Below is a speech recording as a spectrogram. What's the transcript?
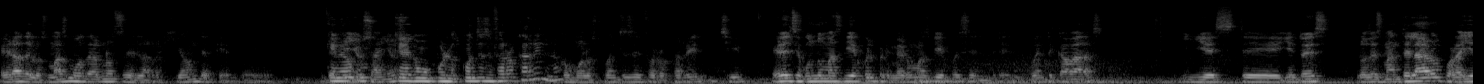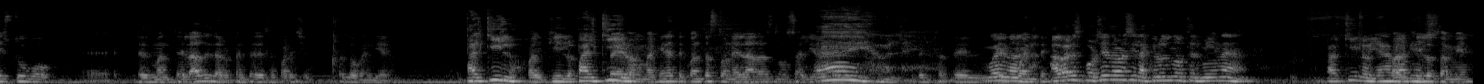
era de los más modernos de la región de, que- de, de Que, no, aquellos años que era como por los puentes de ferrocarril, ¿no? como los puentes de ferrocarril, sí. Era el segundo más viejo, el primero más viejo es el, el puente Cavadas. Y este y entonces lo desmantelaron, por ahí estuvo eh, desmantelado y de repente desapareció. Pues lo vendieron. Pal kilo. Al kilo. Pa'l kilo. Pero imagínate cuántas toneladas no salieron Ay, del, del- del Bueno, puente. a ver, por cierto, a ver si la cruz no termina al kilo ya. Al varios, kilo también.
